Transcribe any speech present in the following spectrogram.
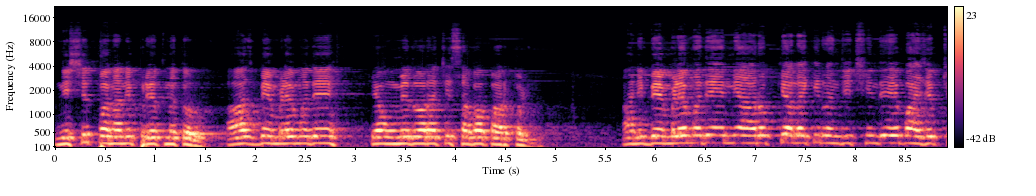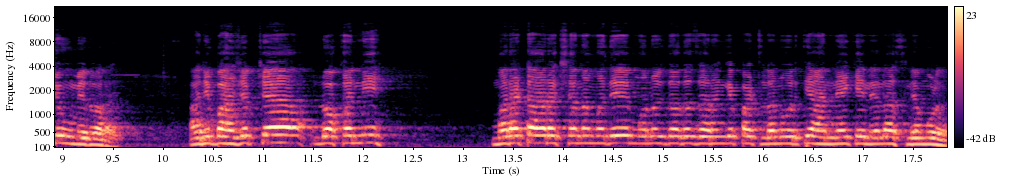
निश्चितपणाने प्रयत्न करू. आज बेंबळ्यामध्ये या उमेदवाराची सभा पार पडली. आणि बेंबळ्यामध्ये यांनी आरोप केला की रणजित शिंदे हे भाजपचे उमेदवार आहेत. आणि भाजपच्या लोकांनी मराठा आरक्षणामध्ये मनोजदादा जरांगे पाटलांवरती अन्याय केलेला असल्यामुळं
